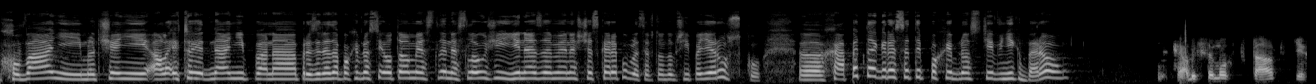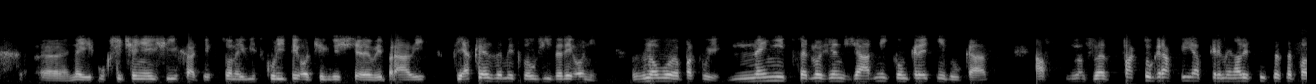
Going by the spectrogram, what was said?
chování, mlčení, ale i to jednání pana prezidenta pochybnosti o tom, jestli neslouží jiné zemi než České republice, v tomto případě Rusku. Chápete, kde se ty pochybnosti v nich berou? Já bych se mohl ptát těch eh, nejukřičenějších a těch, co nejvíc kulí ty oči, když eh, vypráví k jaké zemi slouží tedy oni. Znovu opakuji, není předložen žádný konkrétní důkaz a v v faktografii a v kriminalistice se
